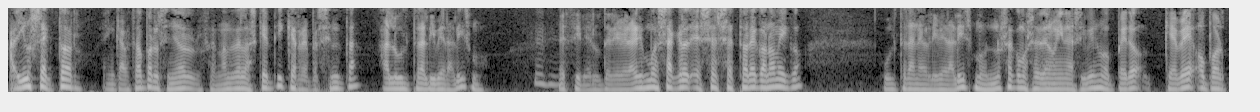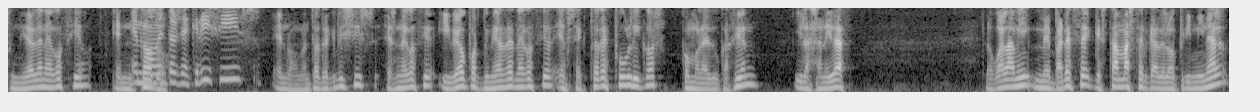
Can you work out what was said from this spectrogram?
hay un sector encabezado por el señor Fernández de Lasqueti, que representa al ultraliberalismo. Es decir, el ultraliberalismo es, es el sector económico, ultraneoliberalismo, no sé cómo se denomina a sí mismo, pero que ve oportunidad de negocio en, en momentos de crisis. En momentos de crisis es negocio y ve oportunidad de negocio en sectores públicos como la educación y la sanidad. Lo cual a mí me parece que está más cerca de lo criminal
